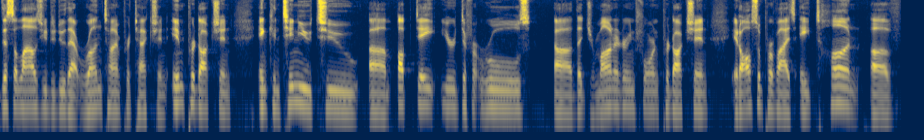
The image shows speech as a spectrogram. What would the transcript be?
This allows you to do that runtime protection in production and continue to um, update your different rules uh, that you're monitoring for in production. It also provides a ton of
